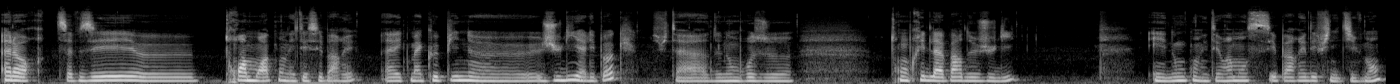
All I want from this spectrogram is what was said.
Alors, ça faisait trois mois qu'on était séparés avec ma copine Julie à l'époque, suite à de nombreuses tromperies de la part de Julie. Et donc on était vraiment séparés définitivement.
